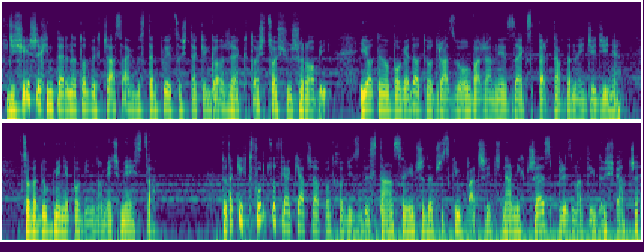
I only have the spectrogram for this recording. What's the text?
W dzisiejszych internetowych czasach występuje coś takiego, że jak ktoś coś już robi i o tym opowiada, to od razu uważany jest za eksperta w danej dziedzinie, co według mnie nie powinno mieć miejsca. Do takich twórców jak ja trzeba podchodzić z dystansem i przede wszystkim patrzeć na nich przez pryzmat ich doświadczeń.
